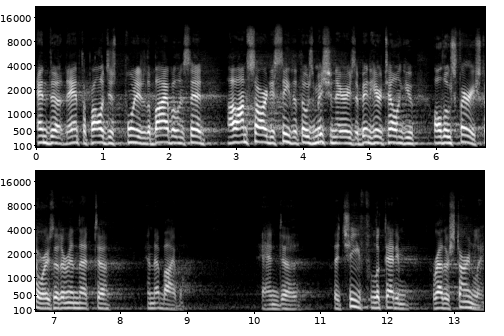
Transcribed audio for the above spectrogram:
And the, the anthropologist pointed to the Bible and said, Oh, I'm sorry to see that those missionaries have been here telling you all those fairy stories that are in that, uh, in that Bible. And uh, the chief looked at him rather sternly.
